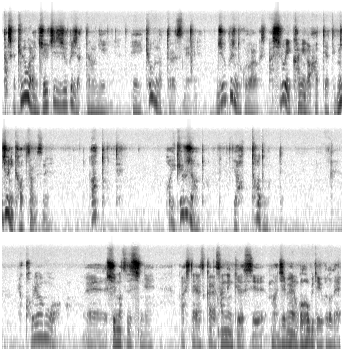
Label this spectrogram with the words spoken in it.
確か昨日から11時19時だったのに、えー、今日になったらですね19時のところが白い紙が貼ってあって20に変わってたんですね。あっと思ってあいけるじゃんと思ってやったと思って。いやこれはもうえー、週末ですしね明日から3連休ですし、まあ、自分へのご褒美ということで、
